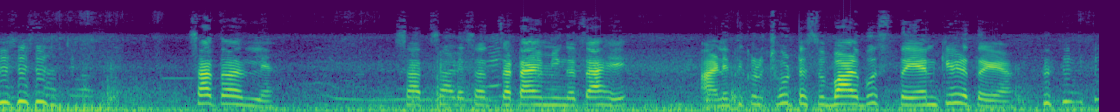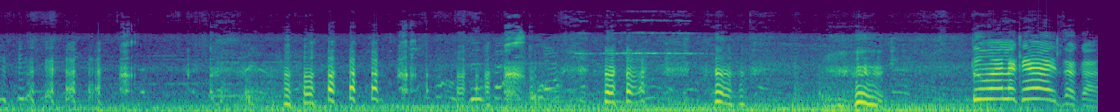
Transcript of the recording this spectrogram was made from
सात वाजल्या सात साडेसातचा टायमिंगच आहे. आणि तिकडं छोटस बाळ बसतंय आणि खेळतंय. या तुम्हाला खेळायचं का?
